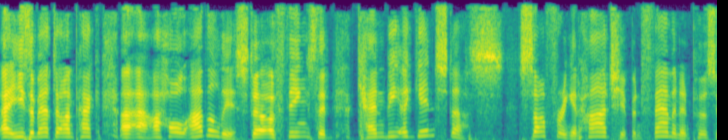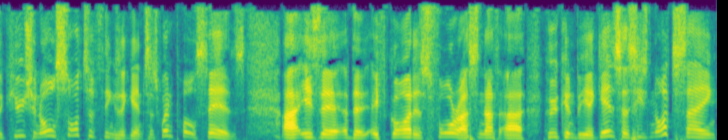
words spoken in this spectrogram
Uh, he's about to unpack a, a whole other list of things that can be against us suffering and hardship and famine and persecution, all sorts of things against us. When Paul says, uh, "Is there the, if God is for us, not, uh, who can be against us?" He's not saying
